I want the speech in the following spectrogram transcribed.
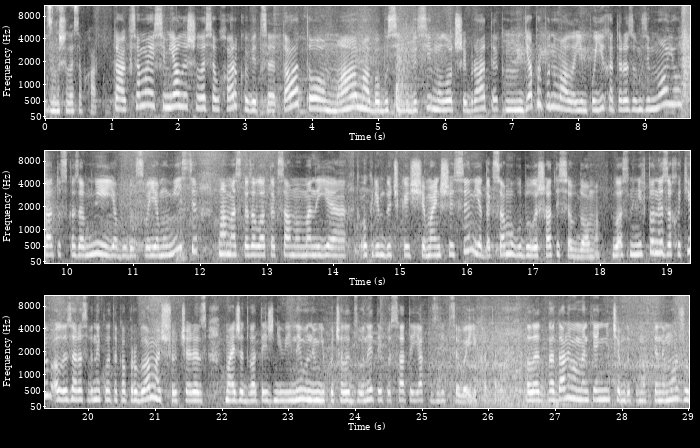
залишилася в Харкові. Так, вся моя сім'я лишилася в Харкові. Це тато, мама, бабусі, дідусі, молодший братик. Я пропонувала їм поїхати разом зі мною. Тато сказав, ні, я буду в своєму місці. Мама сказала так само, в мене є, окрім дочки, ще менший син, я так само буду лишатися вдома. Власне, ніхто не захотів, але зараз виникла така проблема, що через майже два тижні війни вони мені почали дзвонити і писати, як звідси виїхати. Але на даний момент я нічим допомогти не можу,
